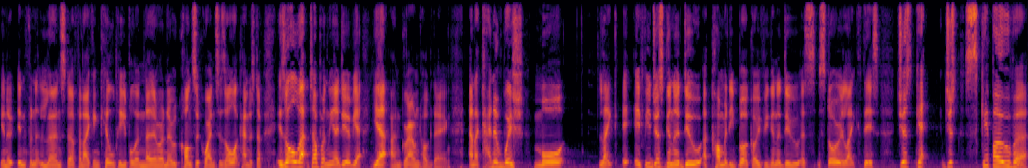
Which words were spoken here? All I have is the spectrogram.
you know infinitely learn stuff and I can kill people and there are no consequences, all that kind of stuff, is all wrapped up in the idea of, yeah, yeah, I'm Groundhog Daying. And I kind of wish more like if you're just gonna do a comedy book or if you're gonna do a story like this just get just skip over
